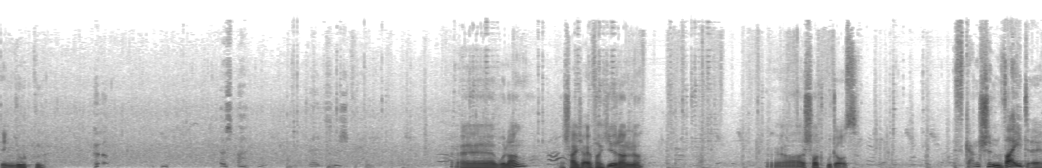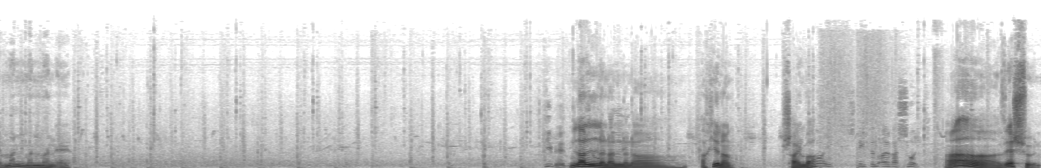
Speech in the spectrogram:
Den Newton. Äh, wo lang? Wahrscheinlich einfach hier lang, ne? Ja, schaut gut aus. Ist ganz schön weit, ey. Mann, Mann, Mann, ey. Lalalala. Ach, hier lang. Scheinbar. Ah, sehr schön.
